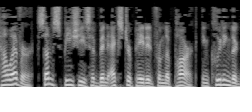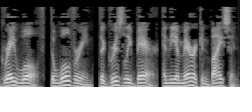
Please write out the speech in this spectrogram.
However, some species have been extirpated from the park, including the gray wolf, the wolverine, the grizzly bear, and the American bison.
